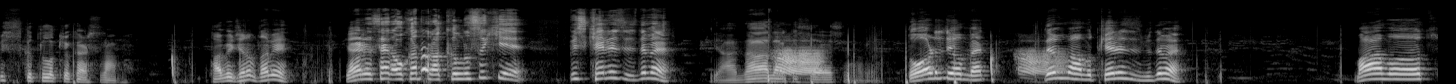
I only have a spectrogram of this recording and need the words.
bir sıkıntılık yok Ersin abi. Tabii canım tabii. Yani sen o kadar akıllısın ki. Biz keriziz değil mi? Ya ne alakası var Ersin abi. Doğru diyorum ben. Değil mi Mahmut? Keriziz biz değil mi? Mahmut.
